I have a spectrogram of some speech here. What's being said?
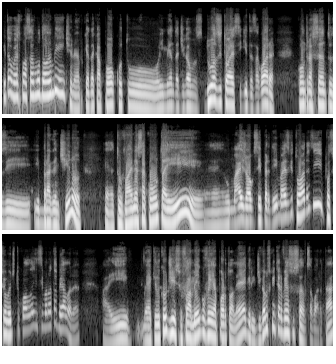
E talvez possa mudar o ambiente, né? Porque daqui a pouco tu emenda, digamos, duas vitórias seguidas agora contra Santos e, e Bragantino. É, tu vai nessa conta aí, é, o mais jogos sem perder, mais vitórias e possivelmente tu cola em cima na tabela, né? Aí é aquilo que eu disse: o Flamengo vem a Porto Alegre, digamos que o o Santos agora, tá?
